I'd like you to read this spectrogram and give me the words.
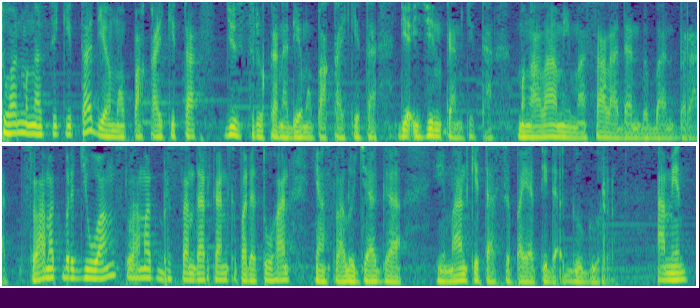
Tuhan mengasihi kita, dia mau pakai kita justru karena dia mau pakai kita. Dia izinkan kita mengalami masalah dan beban berat. Selamat berjuang, selamat bersandarkan kepada Tuhan yang selalu jaga iman kita supaya tidak gugur. Amin.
